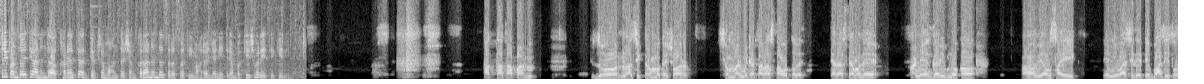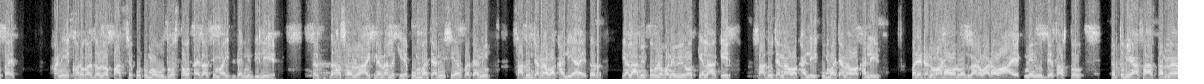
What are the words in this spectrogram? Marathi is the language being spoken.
श्री पंचायती आनंद आखाड्याचे अध्यक्ष महंत शंकरानंद सरस्वती महाराज यांनी त्र्यंबकेश्वर येथे केले. आत्ताच आपण जो नाशिक त्र्यंबकेश्वर शंभर मीटरचा रस्ता होतोय त्या रस्त्यामध्ये अनेक गरीब लोक व्यावसायिक जे निवासी आहेत ते बाधित होत आहेत. आणि खरोखर जवळजवळ पाचशे कुटुंब उद्ध्वस्त होत आहेत अशी माहिती त्यांनी दिली आहे. तर असं ऐकण्यात आलं की हे कुंभाच्या आणि सिंहस्थाच्या आणि साधूंच्या नावाखाली आहे. तर याला आम्ही पूर्णपणे विरोध केला की साधूच्या नावाखाली कुंभाच्या नावाखाली पर्यटन वाढावं रोजगार वाढावा हा एक मेन उद्देश असतो. तर तुम्ही असा असताना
